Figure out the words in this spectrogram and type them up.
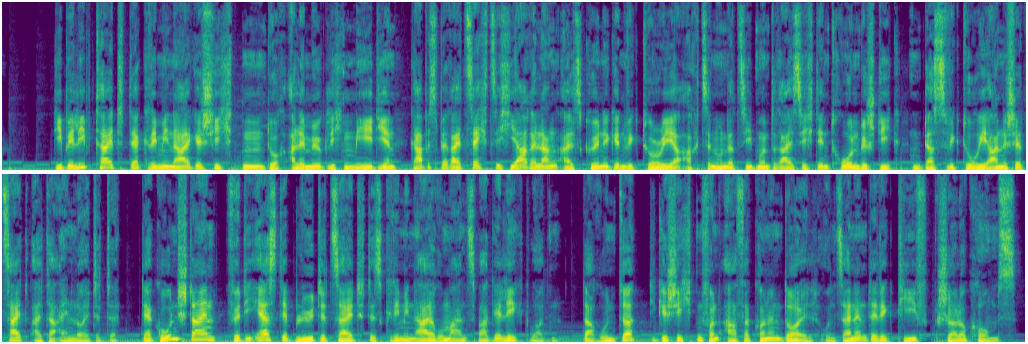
Die Beliebtheit der Kriminalgeschichten durch alle möglichen Medien gab es bereits 60 Jahre lang, als Königin Victoria 1837 den Thron bestieg und das viktorianische Zeitalter einläutete. Der Grundstein für die erste Blütezeit des Kriminalromans war gelegt worden. Darunter die Geschichten von Arthur Conan Doyle und seinem Detektiv Sherlock Holmes.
